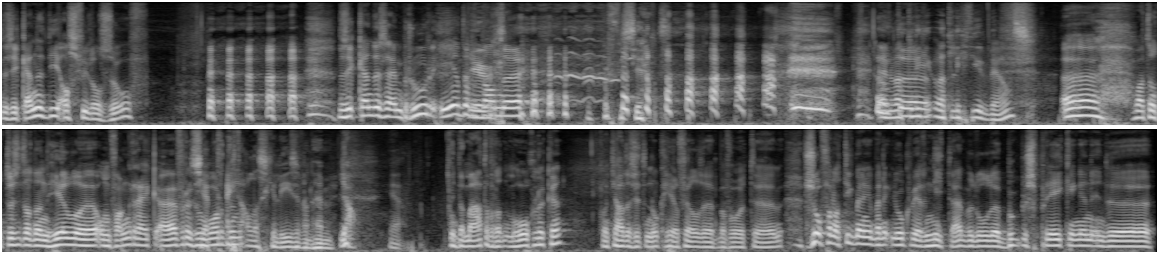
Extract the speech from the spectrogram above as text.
Dus ik kende die als filosoof. dus ik kende zijn broer eerder dan... Uh... Proficiat. en wat, uh, wat, ligt hier bij ons? Uh, wat ondertussen dat een heel omvangrijk uiveren geworden. Je hebt echt alles gelezen van hem. Ja. ja. In de mate van het mogelijke. Want ja, er zitten ook heel veel, uh, bijvoorbeeld... Uh, zo fanatiek ben ik, ben ik nu ook weer niet. Hè. Ik bedoel, uh, boekbesprekingen in de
